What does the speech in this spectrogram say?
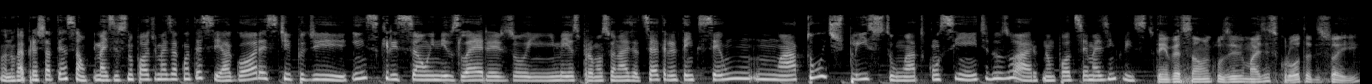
não vai prestar atenção. Mas isso não pode mais acontecer. Agora, esse tipo de inscrição em newsletters ou em e-mails promocionais, etc., tem que ser um, um ato explícito, um ato consciente do usuário. Não pode ser mais implícito. Tem versão, inclusive, mais escrota disso aí,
